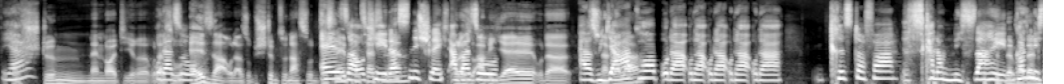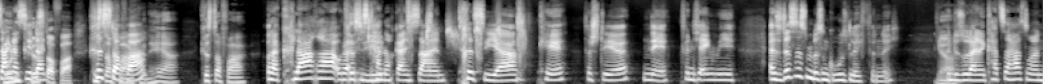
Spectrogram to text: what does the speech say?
so. Ja? bestimmt nennen Leute ihre. Oder, Oder so, so- Elsa oder so, bestimmt so nach so Elsa, okay, das ist nicht schlecht, Oder aber so, so, Ariel oder aber so Cinderella. Jakob oder, oder, oder, oder, oder Christopher, das kann doch nicht sein. Du kannst deinen nicht sagen, Hund dass dir dein, Christopher. Christopher? komm her. Christopher. oder Clara, oder, Chrissy. das kann doch gar nicht sein. Chrissy, ja, okay, verstehe. Nee, finde ich irgendwie, also das ist ein bisschen gruselig, finde ich. Ja. Wenn du so deine Katze hast und dann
